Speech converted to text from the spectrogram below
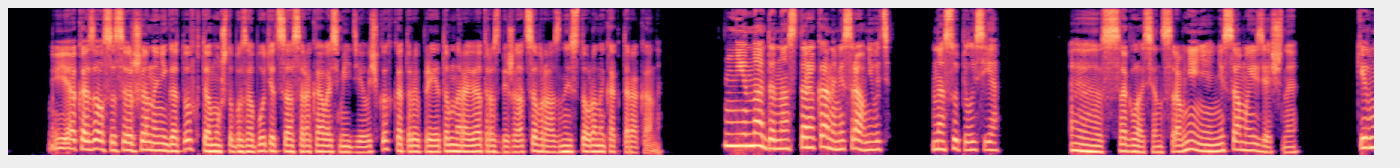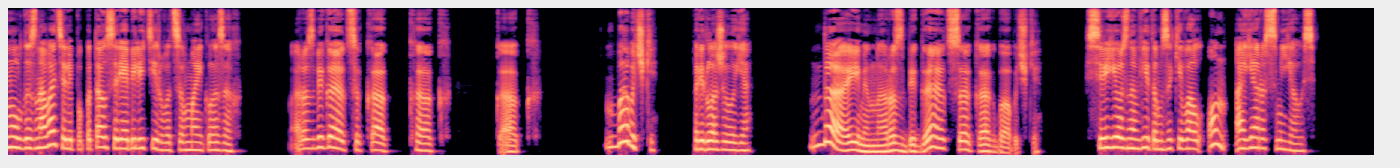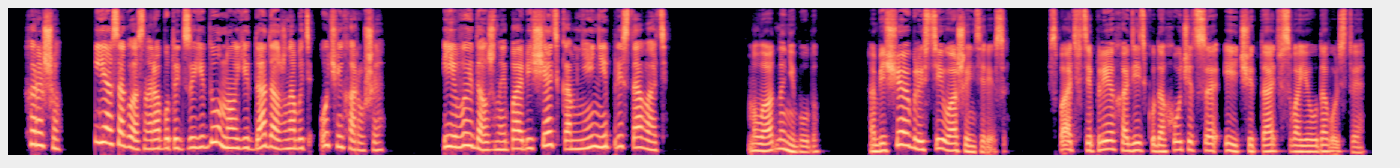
Я оказался совершенно не готов к тому, чтобы заботиться о сорока восьми девочках, которые при этом норовят разбежаться в разные стороны, как тараканы. «Не надо нас с тараканами сравнивать», — насупилась я. «Э, согласен, сравнение не самое изящное». Кивнул дознаватель и попытался реабилитироваться в моих глазах. «Разбегаются как... как... как...» «Бабочки», — предложила я. «Да, именно, разбегаются как бабочки». С серьезным видом закивал он, а я рассмеялась. «Хорошо. Я согласна работать за еду, но еда должна быть очень хорошая. И вы должны пообещать ко мне не приставать. Ладно, не буду. Обещаю блюсти ваши интересы. Спать в тепле, ходить куда хочется и читать в свое удовольствие.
